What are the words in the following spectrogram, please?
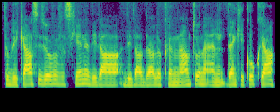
publicaties over verschenen die dat, die dat duidelijk kunnen aantonen. En denk ik ook, ja,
